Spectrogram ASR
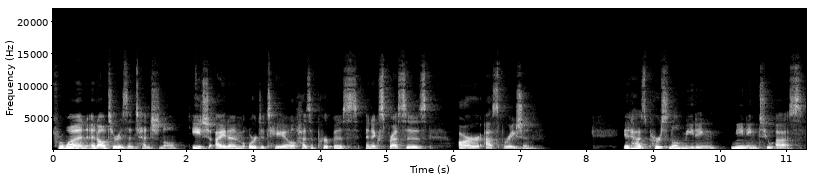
For one, an altar is intentional. Each item or detail has a purpose and expresses our aspiration. It has personal meaning meaning to us.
